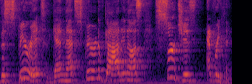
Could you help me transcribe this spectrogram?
The Spirit, again, that Spirit of God in us, searches everything.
